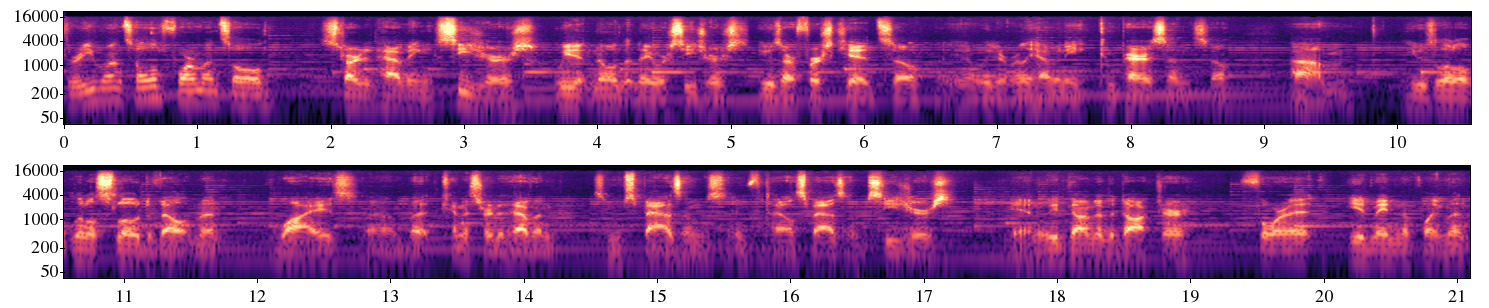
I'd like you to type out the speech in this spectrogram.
three months old, four months old, started having seizures. We didn't know that they were seizures. He was our first kid, so you know we didn't really have any comparison. So um, he was a little little slow development wise, uh, but kind of started having some spasms, infantile spasms, seizures. And we'd gone to the doctor for it. He had made an appointment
